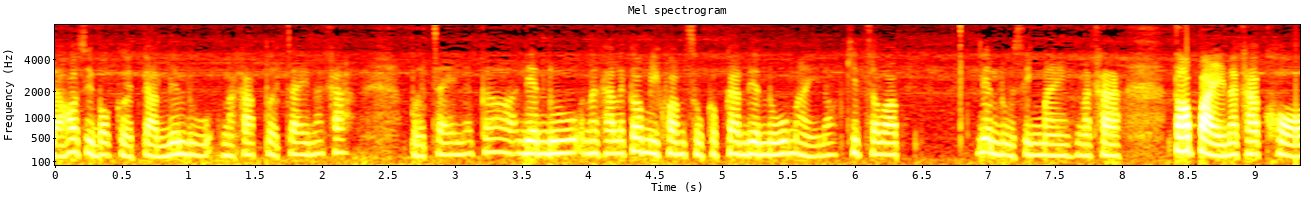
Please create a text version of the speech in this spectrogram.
แล้วเขาสิบ่เกิดการเรียนรู้นะคะ เปิดใจนะคะ เปิดใจแล้วก็เรียนรู้นะคะ แล้วก็มีความสุขกับการเรียนรู้ใหม่เนาะคิดซะว่าเรียนรู้สิ่งใหม่นะคะ ต่อไปนะคะขอ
